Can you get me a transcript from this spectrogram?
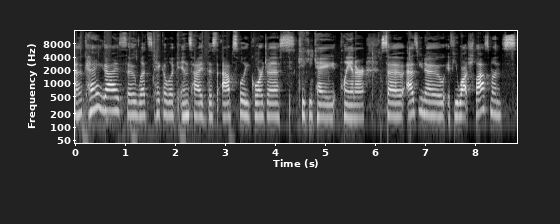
Okay, guys, so let's take a look inside this absolutely gorgeous kikki.K planner. So as you know, if you watched last month's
